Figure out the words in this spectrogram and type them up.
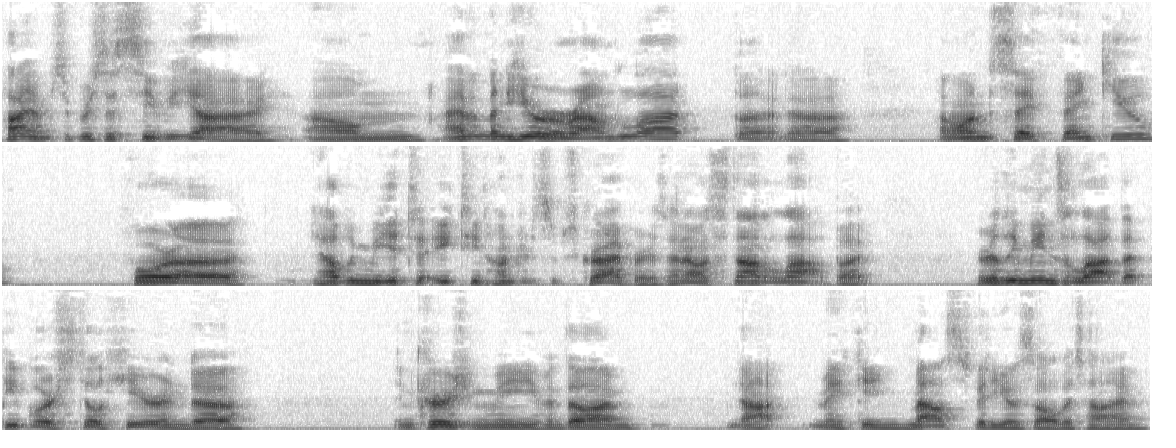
Hi, I'm Super CVI. Um, I haven't been here around a lot, but uh, I wanted to say thank you for uh, helping me get to 1,800 subscribers. I know it's not a lot, but it really means a lot that people are still here and uh, encouraging me, even though I'm not making mouse videos all the time.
